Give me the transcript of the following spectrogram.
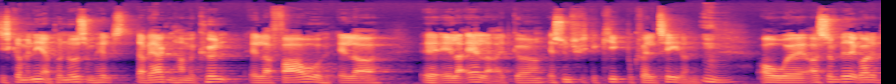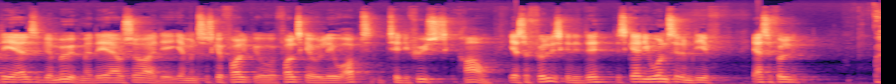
diskriminere på noget som helst, der hverken har med køn, eller farve, eller, øh, eller alder at gøre. Jeg synes, vi skal kigge på kvaliteterne. Mm. Og, øh, og så ved jeg godt, at det jeg altid bliver mødt med, det er jo så, at øh, jamen, så skal folk jo, folk skal jo leve op til, til de fysiske krav. Ja, selvfølgelig skal de det. Det skal de uanset om de er... Ja, selvfølgelig.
